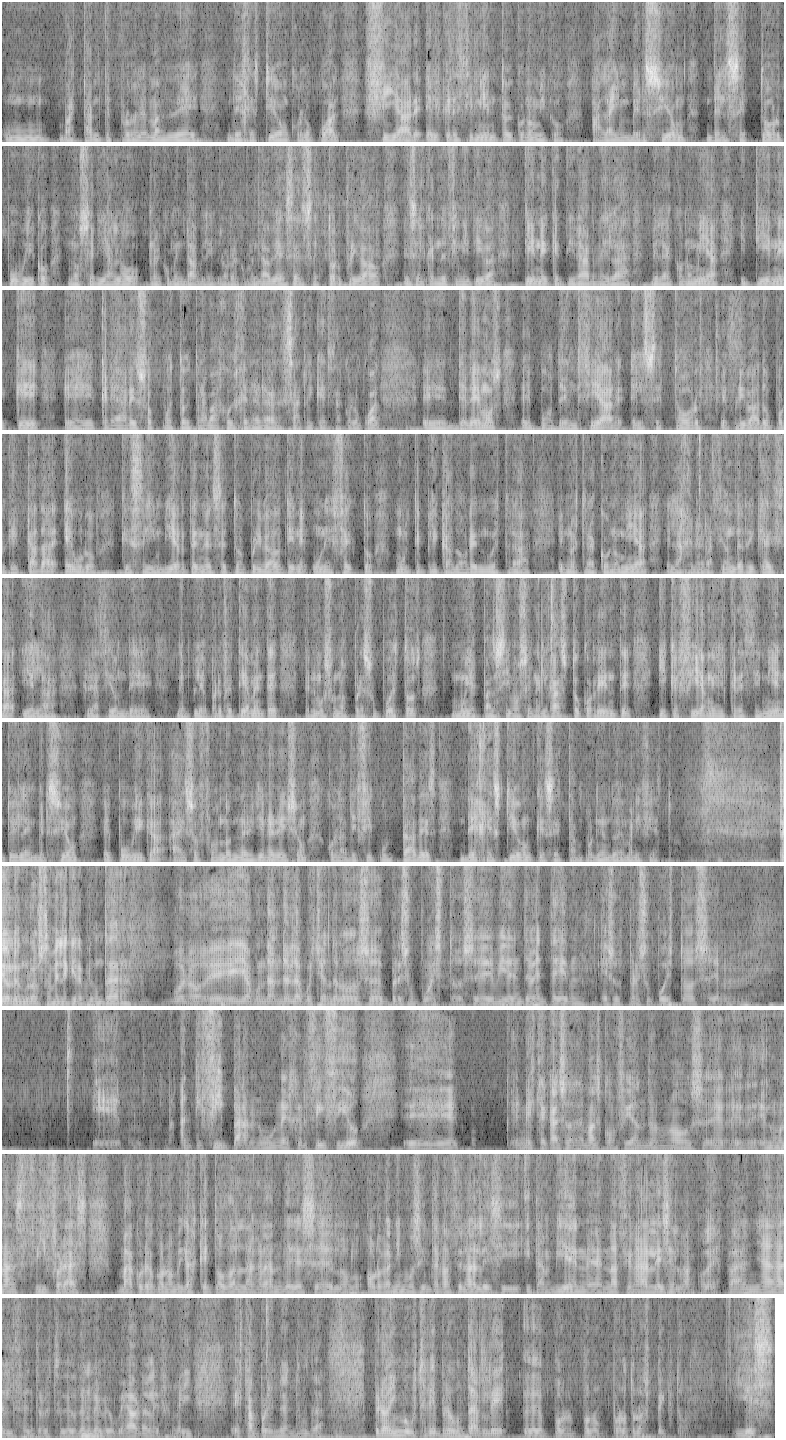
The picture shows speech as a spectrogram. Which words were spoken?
bastantes problemas de gestión, con lo cual fiar el crecimiento económico a la inversión del sector público no sería lo recomendable. Lo recomendable es el sector privado, es el que en definitiva tiene que tirar de la, de la economía y tiene que eh, crear esos puestos de trabajo y generar esa riqueza. Con lo cual eh, debemos eh, potenciar el sector privado porque cada euro que se invierte en el sector privado tiene un efecto multiplicador en nuestra, en nuestra economía, en la generación de riqueza y en la creación de empleo. Pero efectivamente tenemos unos presupuestos muy expansivos en el gasto corriente y que fían el crecimiento y la inversión eh, pública a esos fondos Next Generation con las dificultades de gestión que se están poniendo de manifiesto. Teo Lengros también le quiere preguntar. Bueno, eh, y abundando en la cuestión de los eh, presupuestos, eh, evidentemente mm, esos presupuestos em, eh, anticipan un ejercicio, eh, en este caso además confiando en, unos, eh, en unas cifras macroeconómicas que todas las grandes eh, los organismos internacionales y, y también eh, nacionales, el Banco de España, el Centro de Estudios del BBVA, ahora el FMI, están poniendo en duda. Pero a mí me gustaría preguntarle eh, por, por- por otro aspecto, y es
